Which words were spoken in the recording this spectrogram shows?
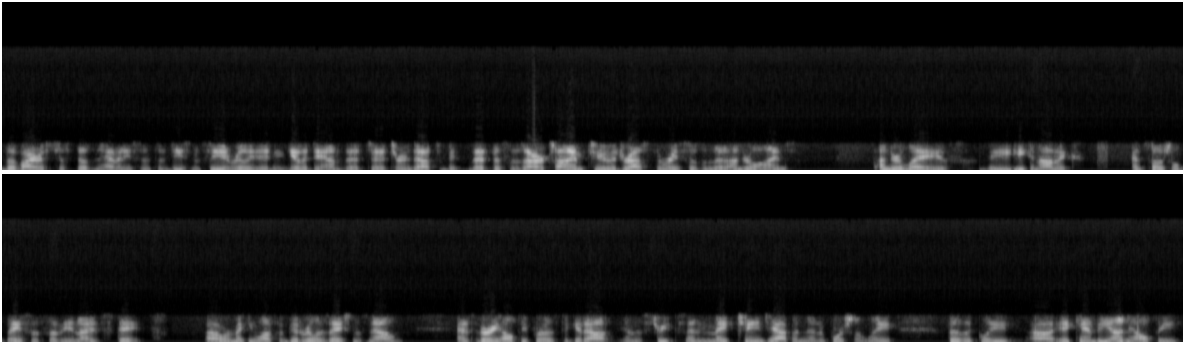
the virus just doesn't have any sense of decency. It really didn't give a damn that uh, it turns out to be that this is our time to address the racism that underlines, underlays the economic and social basis of the United States. Uh, we're making lots of good realizations now, and it's very healthy for us to get out in the streets and make change happen. And unfortunately, physically, uh, it can be unhealthy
